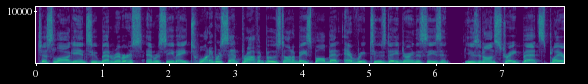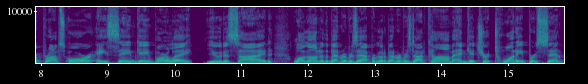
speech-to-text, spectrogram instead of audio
Just log into Bet Rivers and receive a 20% profit boost on a baseball bet every Tuesday during the season. Use it on straight bets, player props, or a same game parlay. You decide. Log on to the Bet Rivers app or go to betrivers.com and get your 20%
